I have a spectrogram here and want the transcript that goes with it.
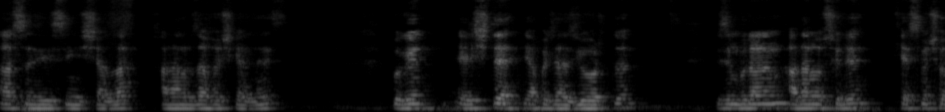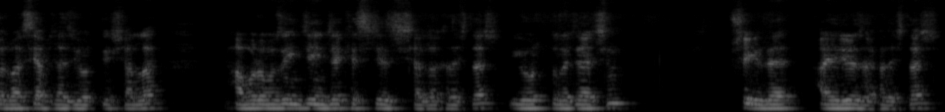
Nasılsınız iyisiniz inşallah. Kanalımıza hoş geldiniz. Bugün erişte yapacağız yoğurtlu. Bizim buranın Adana usulü kesme çorbası yapacağız yoğurtlu inşallah. Hamurumuzu ince ince keseceğiz inşallah arkadaşlar. Yoğurt olacağı için bu şekilde ayırıyoruz arkadaşlar.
